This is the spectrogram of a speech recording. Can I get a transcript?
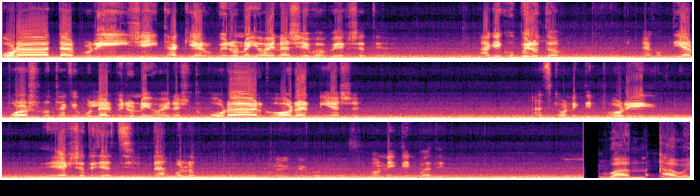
পড়া, তারপরে এই সেই থাকে আর বেরোনোই হয় না সেভাবে একসাথে। আগে খুব বেরোতাম। এখন দিয়ে আর পড়াশুনো থাকে বলে আর বেরোনোই হয় না, শুধু পড়া আর ঘর আর নিয়ে আসা। আজকে অনেকদিন পরে একসাথে যাচ্ছি না? বলো। অনেকদিন বাদে One hour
